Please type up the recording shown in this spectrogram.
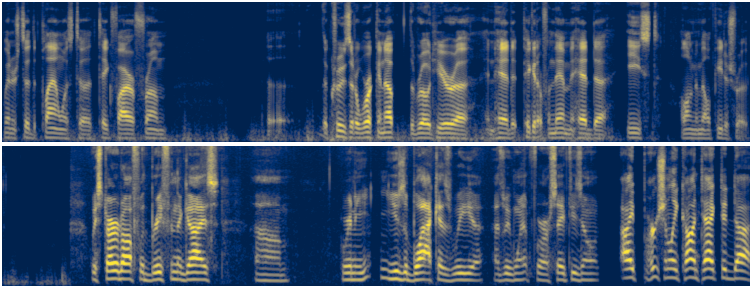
We understood the plan was to take fire from uh, the crews that are working up the road here uh, and head pick it up from them and head uh, east along the Milpitas Road. We started off with briefing the guys. Um, we're going to use the black as we uh, as we went for our safety zone. I personally contacted uh,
